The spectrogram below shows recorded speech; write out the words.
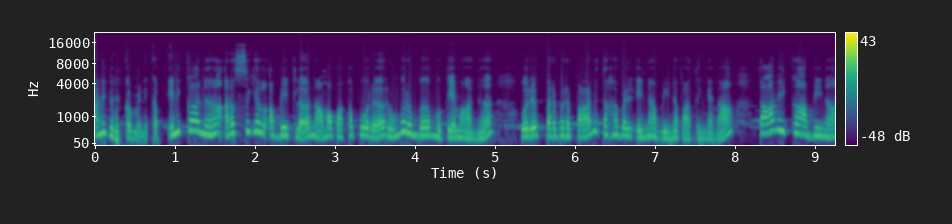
அனைவருக்கும் வணக்கம். இன்னைக்கான அரசியல் அப்டேட்டில் நாம் பார்க்க போகிற ரொம்ப ரொம்ப முக்கியமான ஒரு பரபரப்பான தகவல் என்ன அப்படின்னு பார்த்தீங்கன்னா தாவிக்க அப்படின்னா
